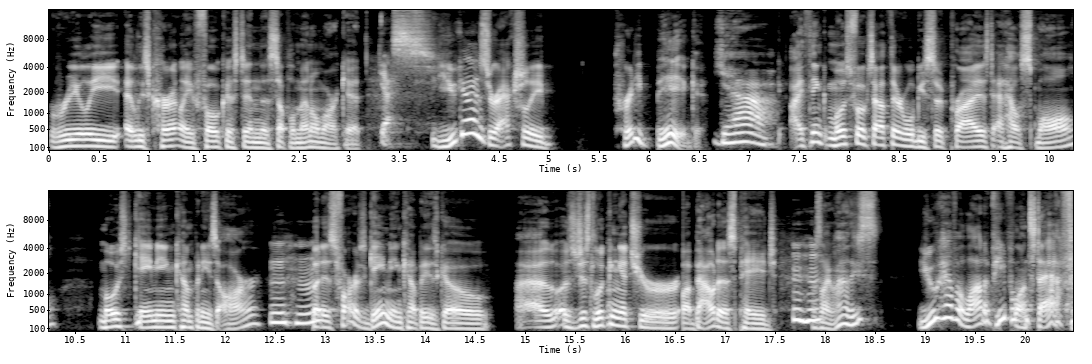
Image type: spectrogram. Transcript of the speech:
really at least currently focused in the supplemental market. Yes. You guys are actually pretty big. Yeah. I think most folks out there will be surprised at how small most gaming companies are. Mm-hmm. But as far as gaming companies go, I was just looking at your About Us page. Mm-hmm. I was like, wow, these. You have a lot of people on staff.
